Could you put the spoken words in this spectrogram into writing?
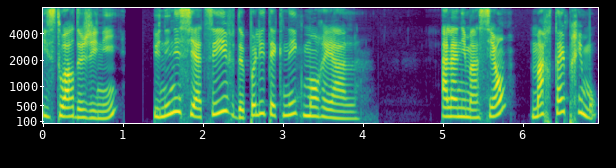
Histoire de génie, une initiative de Polytechnique Montréal. À l'animation, Martin Primo.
